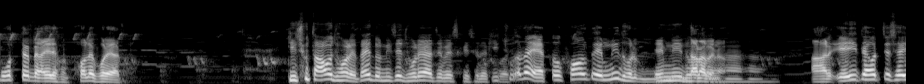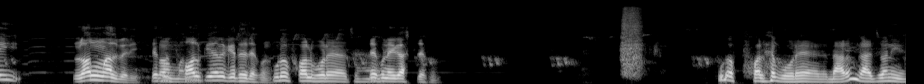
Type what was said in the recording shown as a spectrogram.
প্রত্যেকটা গাছ দেখুন ফলে ভরে আছে। কিছু তাও ঝরে তাই তো? নিচে ঝরে আছে বেশ কিছু কিছু দাদা এত ফল তো এমনি এমনি দাঁড়াবে না হ্যাঁ হ্যাঁ। আর এইটা হচ্ছে সেই লং মালবেরি। দেখুন ফল কীভাবে গেঁথে দেখুন। পুরো ফল ভরে আছে। দেখুন এই গাছটা দেখুন। পুরো ফলে ভরে আছে দারুণ গাছ বানিয়ে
